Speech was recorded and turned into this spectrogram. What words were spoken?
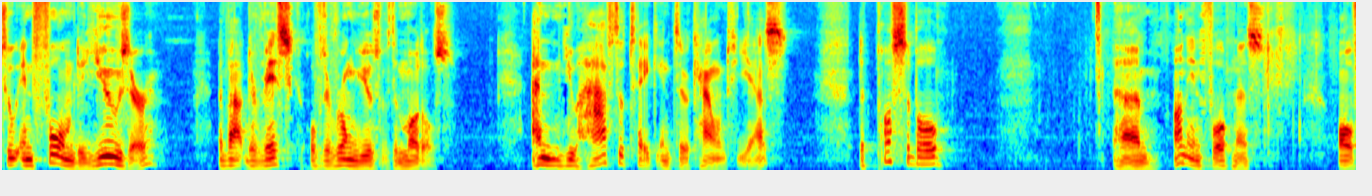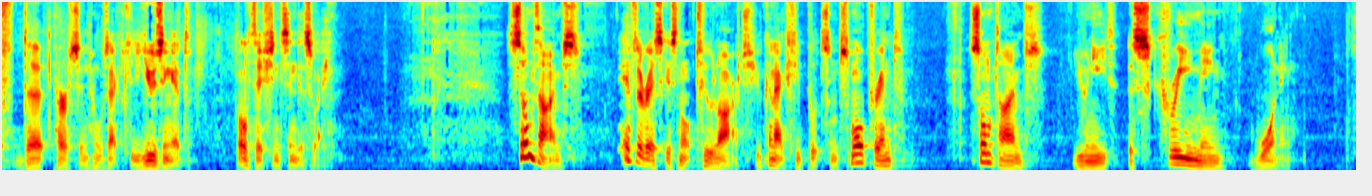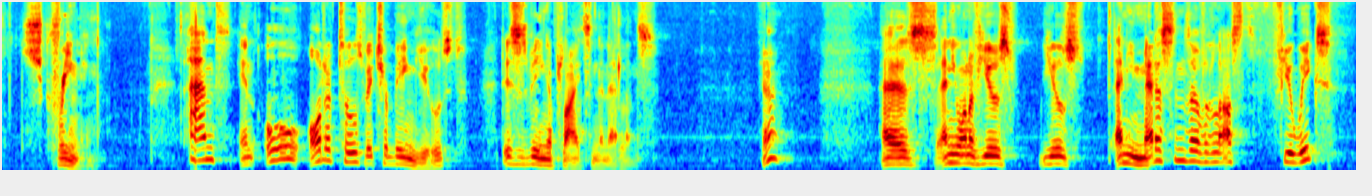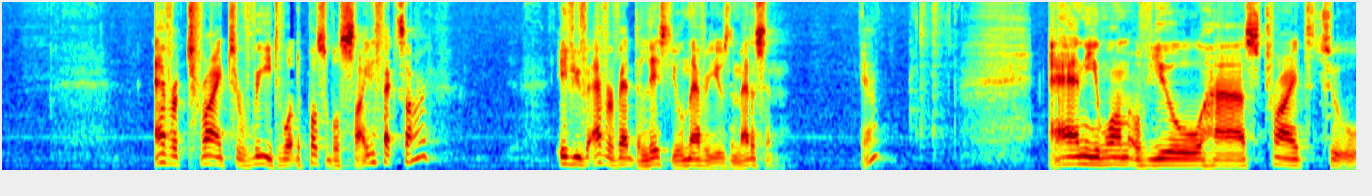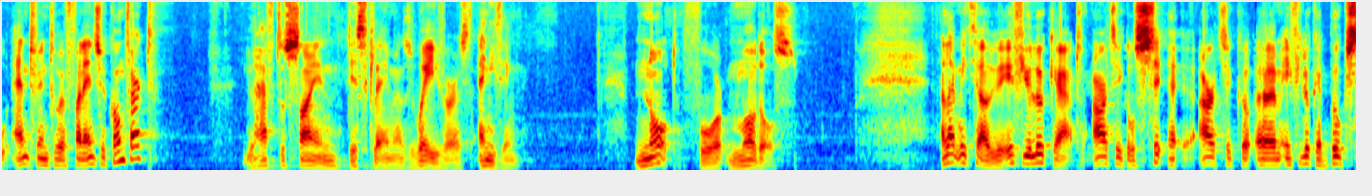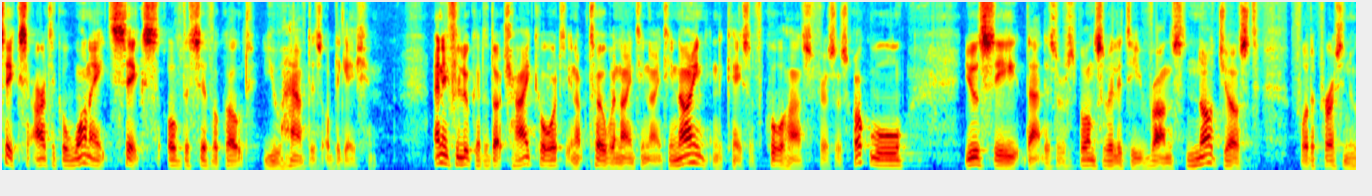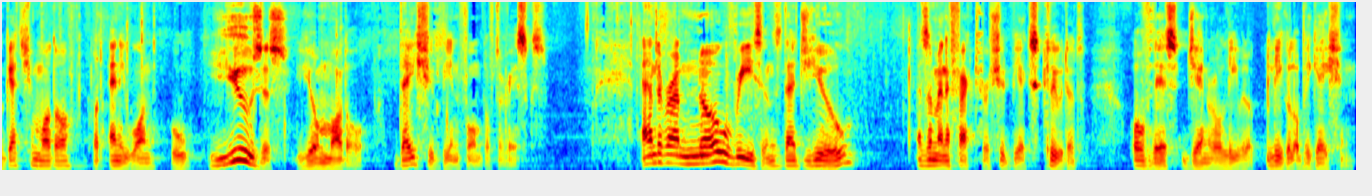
to inform the user about the risk of the wrong use of the models. And you have to take into account, yes, the possible um, uninformedness of the person who's actually using it, politicians in this way. Sometimes, if the risk is not too large, you can actually put some small print. Sometimes you need a screaming warning. Screaming. And in all other tools which are being used, this is being applied in the Netherlands. Yeah? Has anyone of you used any medicines over the last few weeks? ever tried to read what the possible side effects are? If you've ever read the list, you'll never use the medicine. Yeah? Any one of you has tried to enter into a financial contract? You have to sign disclaimers, waivers, anything. Not for models. And let me tell you, if you look at article, uh, article um, if you look at book 6, article 186 of the Civil Code, you have this obligation. And if you look at the Dutch High Court in October 1999, in the case of Koolhaas versus Rockwool, you'll see that this responsibility runs not just for the person who gets your model, but anyone who uses your model. They should be informed of the risks. And there are no reasons that you, as a manufacturer, should be excluded of this general legal, legal obligation.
